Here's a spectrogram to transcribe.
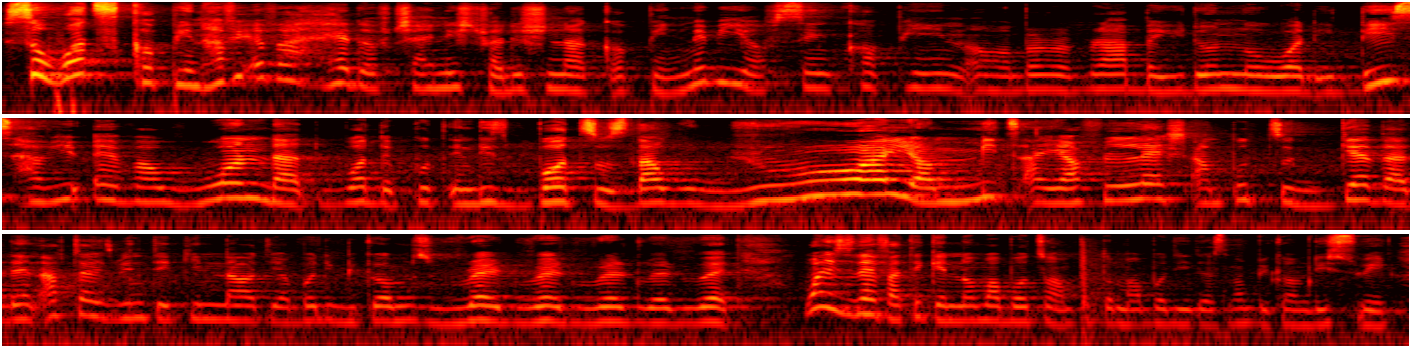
So what's cupping? Have you ever heard of Chinese traditional cupping? Maybe you've seen cupping or blah blah blah, but you don't know what it is. Have you ever wondered what they put in these bottles that will dry your meat and your flesh and put together? Then after it's been taken out, your body becomes red, red, red, red, red. Why is it if I take a normal bottle and put on my body, it does not become this way?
